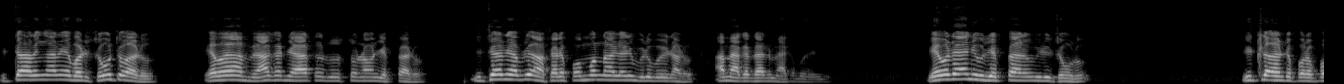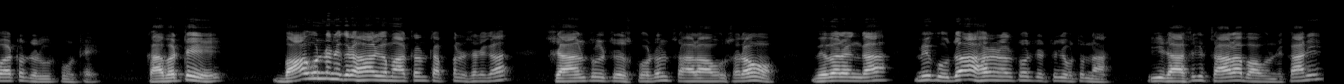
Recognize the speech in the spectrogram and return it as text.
ఇట్టారంగానే వాడు చెవిటివాడు ఏమైనా మేక జాగ్రత్తగా చూస్తున్నామని చెప్పాడు. ఇచ్చాని అప్పుడు సరే పొమ్మన్నాడు అని విడిపోయినాడు. ఆ మేక దాన్ని మేకపోయింది. ఏమిటా నువ్వు చెప్పాను వీడి చెవుడు ఇట్లాంటి పొరపాట్లు జరుగుతూ ఉంటాయి. కాబట్టి బాగుండని గ్రహాలుగా మాత్రం తప్పనిసరిగా శాంతులు చేసుకోవడం చాలా అవసరం. వివరంగా మీకు ఉదాహరణలతో చెట్టు చెబుతున్నా. ఈ రాశికి చాలా బాగుంది. కానీ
